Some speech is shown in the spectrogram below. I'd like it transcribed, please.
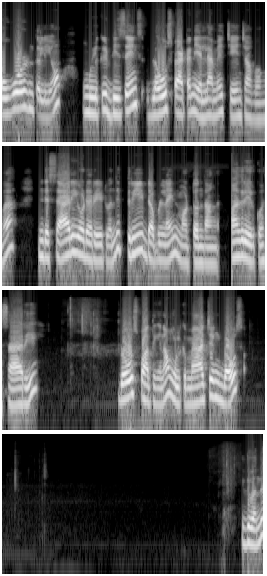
ஒவ்வொன்றுலையும் உங்களுக்கு டிசைன்ஸ் ப்ளவுஸ் பேட்டர்ன் எல்லாமே சேஞ்ச் ஆகுங்க. இந்த சாரியோட ரேட் வந்து த்ரீ டபுள் நைன் மட்டும்தாங்க. மாதிரி இருக்கும் சாரி ப்ளவுஸ் பார்த்தீங்கன்னா உங்களுக்கு மேட்சிங் ப்ளவுஸ் இது வந்து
